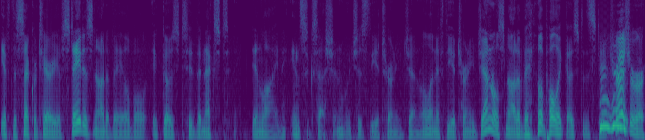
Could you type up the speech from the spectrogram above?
If the Secretary of State is not available, it goes to the next in line in succession, which is the Attorney General. And if the Attorney General's not available, it goes to the State Treasurer.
